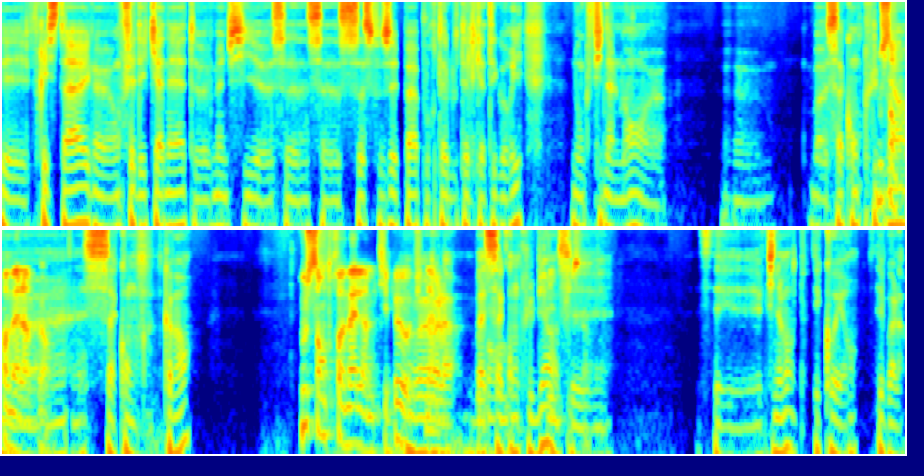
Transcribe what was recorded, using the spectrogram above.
c'est freestyle, on fait des canettes, même si ça, ça, se faisait pas pour telle ou telle catégorie. Donc finalement, euh, bah, ça conclut Tout bien. s'entremêle un peu. Euh, ça con... Comment? Tout s'entremêle un petit peu au final. Voilà, bah, ça conclut bien. C'est finalement tout est cohérent. Et voilà.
